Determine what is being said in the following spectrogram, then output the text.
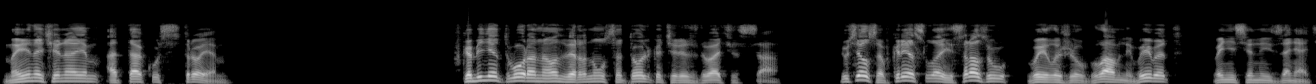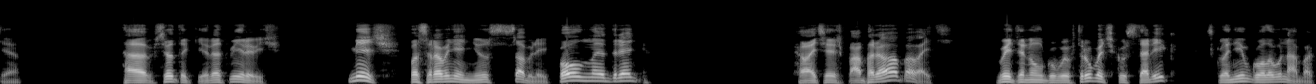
Мы начинаем атаку строем. В кабинет ворона он вернулся только через два часа. Уселся в кресло и сразу выложил главный вывод, вынесенный из занятия. А все-таки, Ратмирович, Меч по сравнению с саблей — полная дрянь. — Хочешь попробовать? — вытянул губы в трубочку старик, склонив голову на бок.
